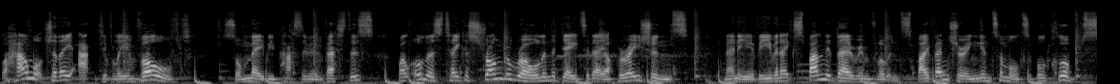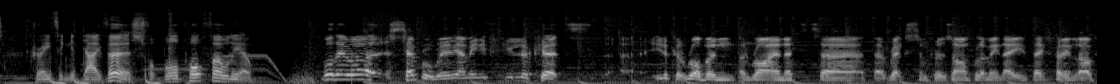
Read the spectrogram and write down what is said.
but how much are they actively involved? Some may be passive investors, while others take a stronger role in the day to day operations. Many have even expanded their influence by venturing into multiple clubs, creating a diverse football portfolio? Well, there are several really. I mean, if you look at uh, you look at Robin and Ryan at, uh, at Wrexham, for example. I mean, they they fell in love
